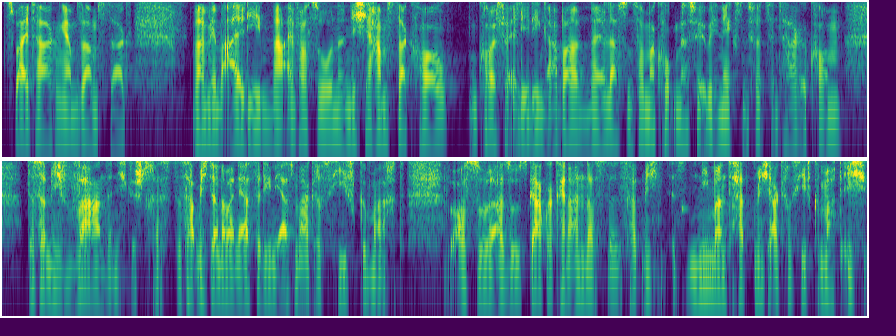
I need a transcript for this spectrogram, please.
zwei Tagen ja, am Samstag waren wir im Aldi mal einfach so, ne, nicht Hamsterkäufe erledigen, aber naja, lass uns doch mal gucken, dass wir über die nächsten 14 Tage kommen. Das hat mich wahnsinnig gestresst. Das hat mich dann aber in erster Linie erstmal aggressiv gemacht. Aus so, also es gab gar keinen Anlass. Das hat mich, es, niemand hat mich aggressiv gemacht. Ich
